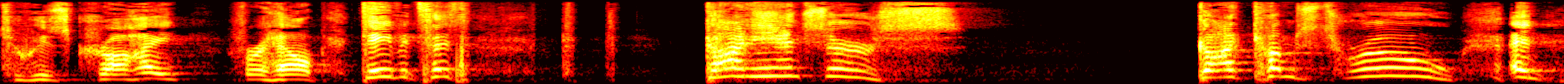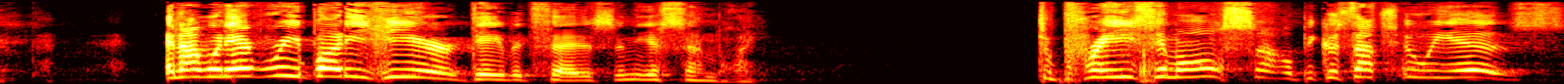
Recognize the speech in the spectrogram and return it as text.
to his cry for help. David says, God answers. God comes through. And, and I want everybody here, David says in the assembly, to praise him also because that's who he is.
